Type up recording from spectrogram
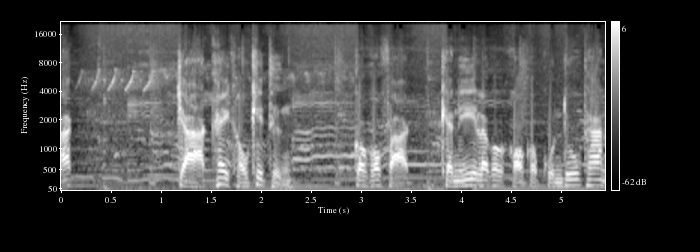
รัก จากให้เขาคิดถึง ก็ขอฝากแค่นี้แล้วก็ขอขอบคุณทุกท่าน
